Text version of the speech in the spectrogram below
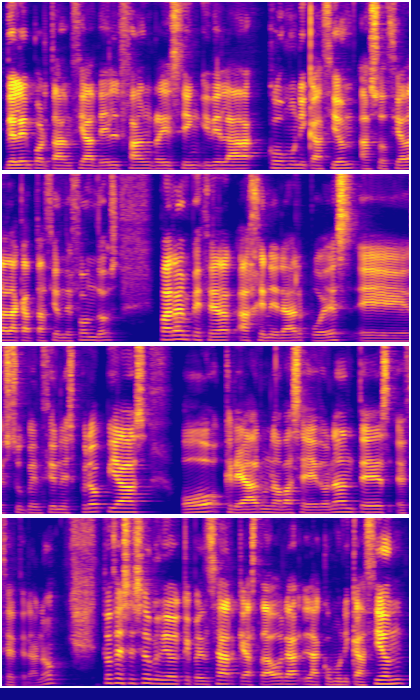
de la importancia del fundraising y de la comunicación asociada a la captación de fondos para empezar a generar pues eh, subvenciones propias o crear una base de donantes, etcétera, ¿no? Entonces, eso me dio que pensar que hasta ahora la comunicación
